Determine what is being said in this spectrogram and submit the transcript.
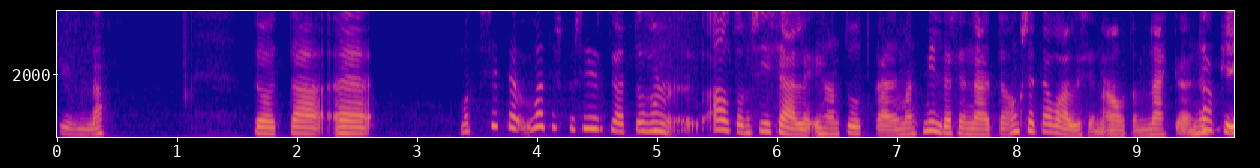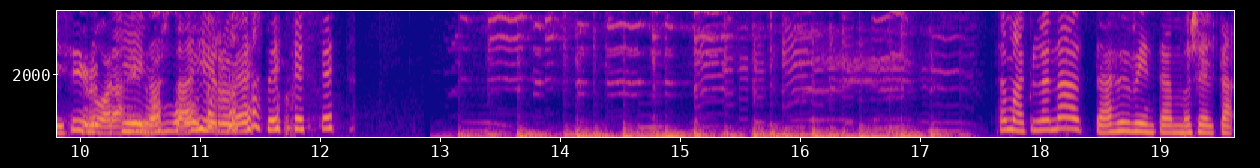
Kyllä. Tuota, mutta sitten voitaisiko siirtyä tuohon auton sisälle ihan tutkailemaan, että miltä se näyttää? Onko se tavallisen auton näköinen? Toki, siirrytään Minua kiinnostaa hirveästi. Tämä kyllä näyttää hyvin tämmöiseltä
